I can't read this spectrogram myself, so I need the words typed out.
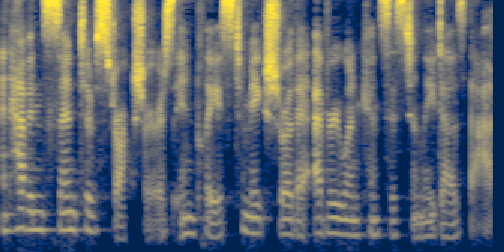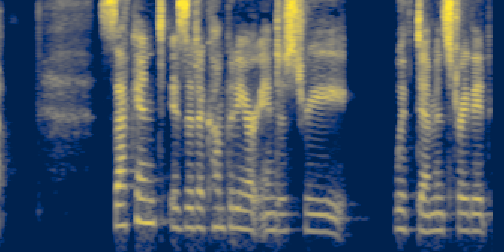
and have incentive structures in place to make sure that everyone consistently does that? Second, is it a company or industry with demonstrated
